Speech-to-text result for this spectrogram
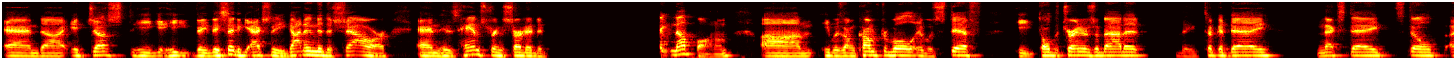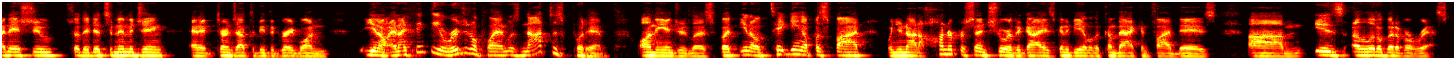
And, uh, it just, he, he, they, they said he actually got into the shower and his hamstring started to tighten up on him. Um, he was uncomfortable. It was stiff. He told the trainers about it. They took a day Next day, still an issue. So they did some imaging and it turns out to be the grade one. You know, and I think the original plan was not to put him on the injured list, but, you know, taking up a spot when you're not 100% sure the guy is going to be able to come back in five days um, is a little bit of a risk.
